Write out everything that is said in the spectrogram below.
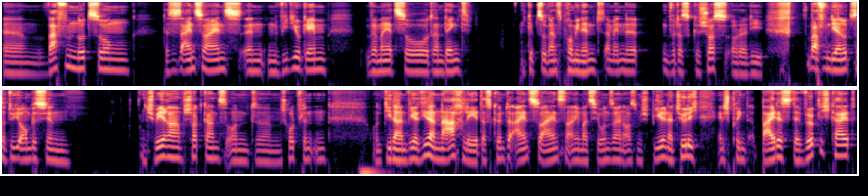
ähm, Waffennutzungen, das ist eins zu eins ein, ein Videogame. Wenn man jetzt so dran denkt, gibt so ganz prominent am Ende wird das Geschoss oder die Waffen, die er nutzt, natürlich auch ein bisschen schwerer, Shotguns und ähm, Schrotflinten und die dann, wie er die dann nachlädt, das könnte eins zu eins eine Animation sein aus dem Spiel. Natürlich entspringt beides der Wirklichkeit,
